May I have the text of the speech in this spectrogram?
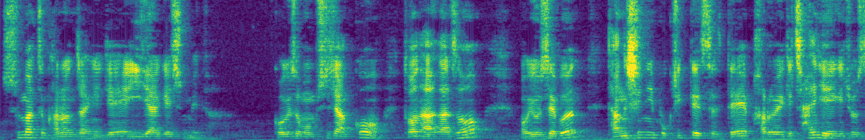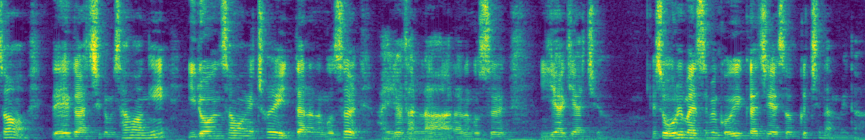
술 맡은 관원장에게 이야기해 줍니다. 거기서 멈추지 않고 더 나아가서 어, 요셉은 당신이 복직됐을 때 바로에게 잘 얘기해줘서 내가 지금 상황이 이런 상황에 처해 있다는 것을 알려달라라는 것을 이야기하죠. 그래서 오늘 말씀은 거기까지 해서 끝이 납니다.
